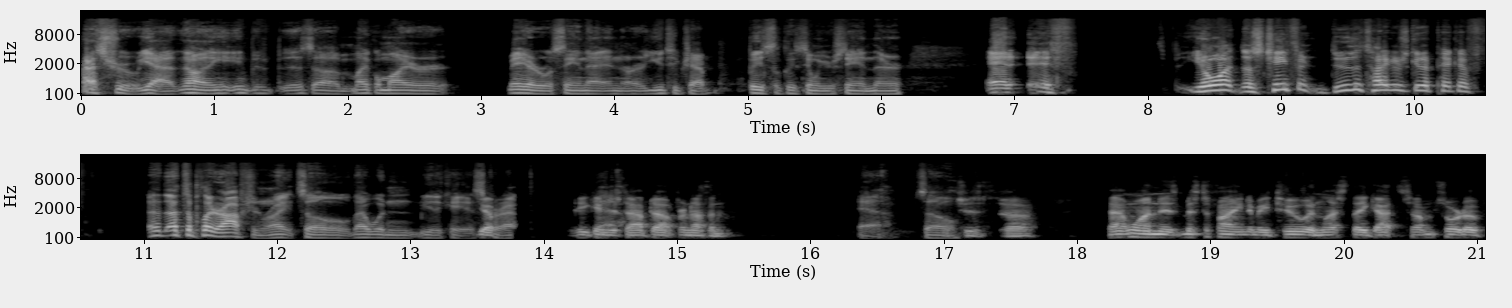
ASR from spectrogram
that's true. Yeah, no, he, uh, Michael Meyer Mayer was saying that in our YouTube chat, basically saying what you're saying there. And if you know what, does Chafin do the Tigers get a pick if that's a player option, right? So that wouldn't be the case, Yep. correct? He can Yeah. just opt out for nothing, Yeah. So which is uh, that one is mystifying to me too, unless they got some sort of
